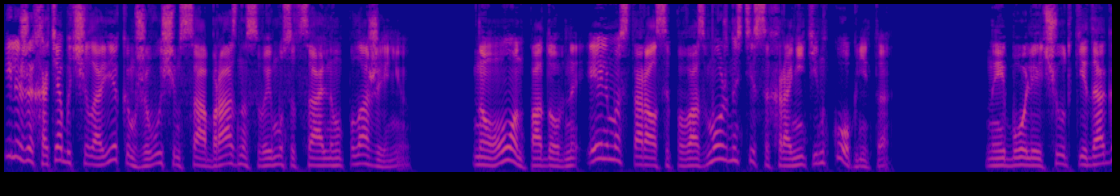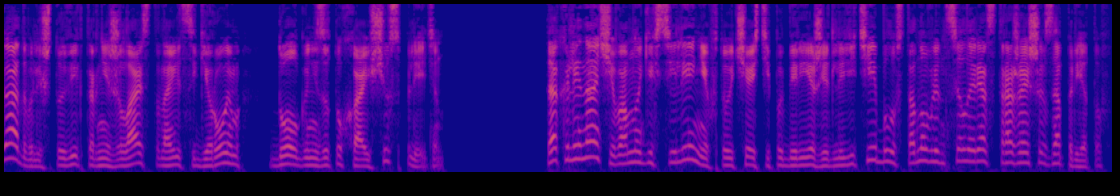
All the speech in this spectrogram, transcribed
или же хотя бы человеком, живущим сообразно своему социальному положению. Но он, подобно Эльма, старался по возможности сохранить инкогнито. Наиболее чуткие догадывались, что Виктор не желает становиться героем долго не затухающих сплетен. Так или иначе, во многих селениях в той части побережья для детей был установлен целый ряд строжайших запретов.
